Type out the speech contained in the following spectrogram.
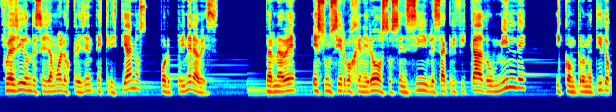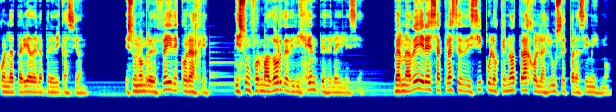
Fue allí donde se llamó a los creyentes cristianos por primera vez. Bernabé es un siervo generoso, sensible, sacrificado, humilde y comprometido con la tarea de la predicación. Es un hombre de fe y de coraje y es un formador de dirigentes de la iglesia. Bernabé era esa clase de discípulos que no atrajo las luces para sí mismo.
